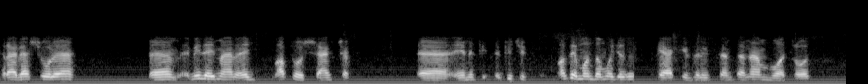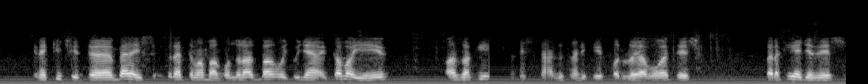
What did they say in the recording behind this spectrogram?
Ráadásul mindegy már egy apróság, csak én kicsit azért mondom, hogy az elképzelés szerintem nem volt rossz. Én egy kicsit bele is szerettem abban a gondolatban, hogy ugye egy tavalyi év az a 150. évfordulója volt, és bár a kiegyezés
